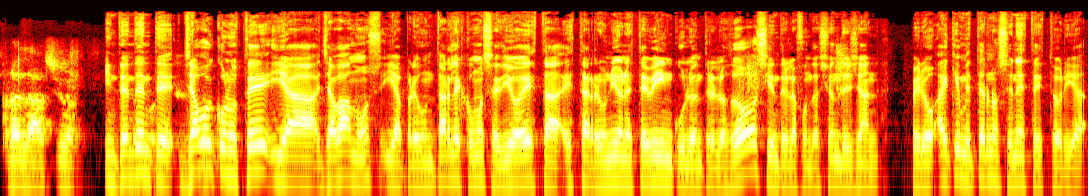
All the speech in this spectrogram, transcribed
para la ciudad. Intendente, ya voy con usted y ya vamos y a preguntarles cómo se dio esta, esta reunión, este vínculo entre los dos y entre la Fundación de Jan. Pero hay que meternos en esta historia.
